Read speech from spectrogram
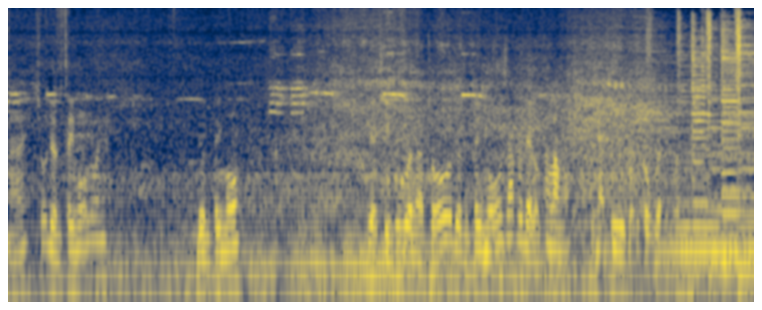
Đấy, chỗ đường Tây Mỗ các bác nhé. Đường Tây Mỗ. Địa chỉ khu vườn là chỗ đường Tây Mỗ giáp với đại lộ Thăng Long ấy. thì ngã tư có cái cầu vượt đấy luôn.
